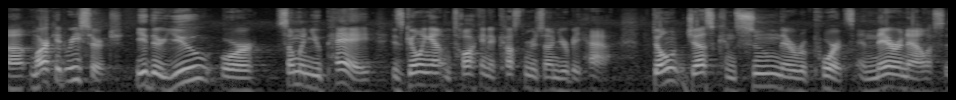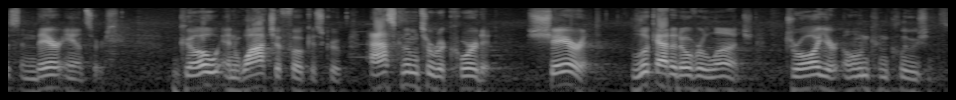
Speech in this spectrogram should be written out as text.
Uh, market research. Either you or someone you pay is going out and talking to customers on your behalf. Don't just consume their reports and their analysis and their answers. Go and watch a focus group. Ask them to record it. Share it. Look at it over lunch. Draw your own conclusions.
